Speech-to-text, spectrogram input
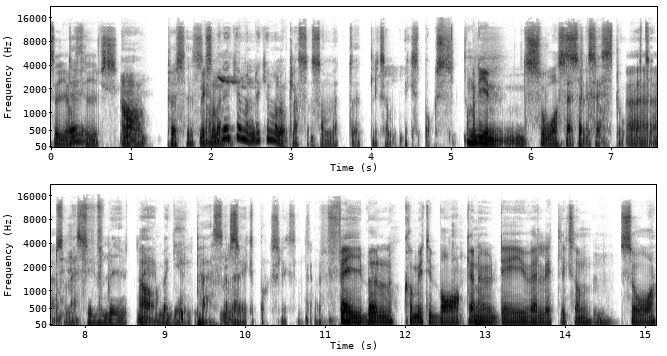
Sea of Det- Thieves. Ja, precis. Liksom- Ja, men det, kan man, det kan man nog klassa som ett, ett liksom Xbox Ja, men det är en så sätt success liksom. story Eh, typ, som är synonymt med, ja. med Game Pass eller Xbox. Liksom. Fable kommer ju tillbaka nu. Det är ju väldigt liksom mm. så.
